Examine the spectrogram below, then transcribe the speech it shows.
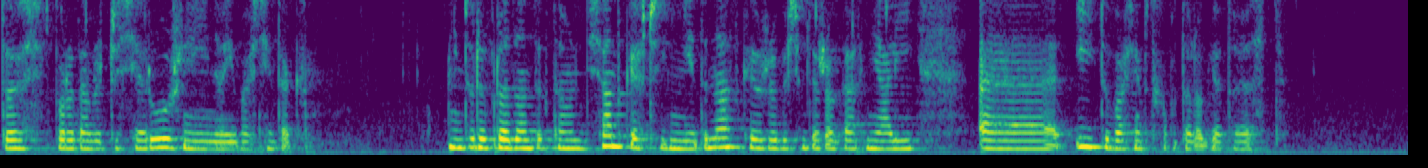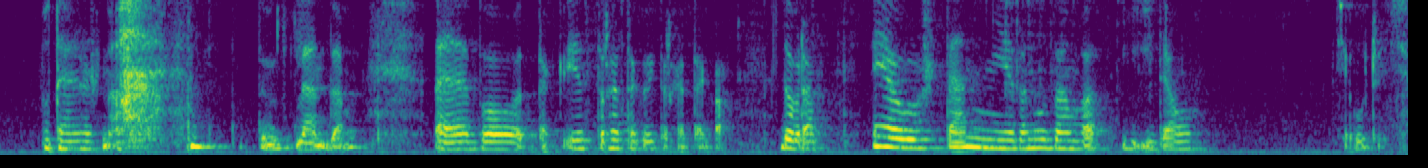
Dość sporo tam rzeczy się różni, no i właśnie tak Niektórych prowadzących chcą dziesiątkę, jeszcze inni jedenastkę, żebyśmy też ogarniali. I tu właśnie psychopatologia to jest potężna pod tym względem, e, bo tak, jest trochę tego i trochę tego. Dobra, ja już ten, nie zanudzam Was i idę się uczyć.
